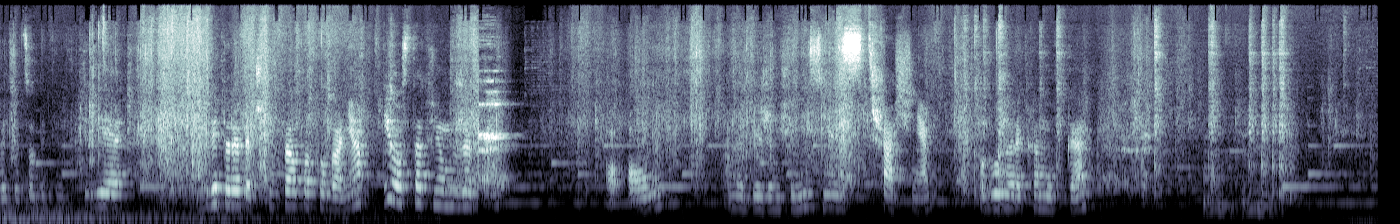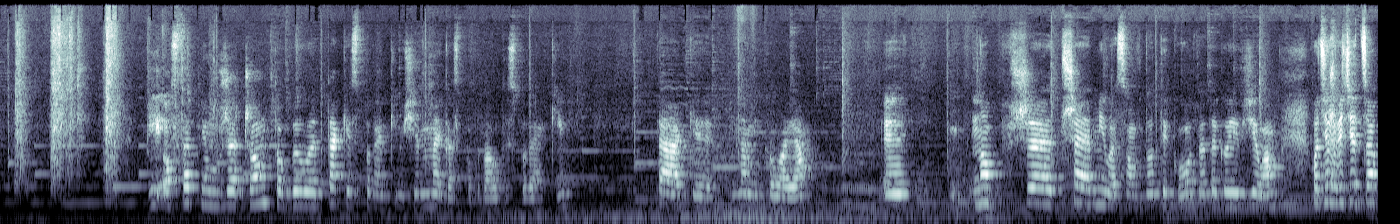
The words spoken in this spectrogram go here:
wiecie co? Dwie, dwie torebeczki, dwa opakowania. I ostatnią rzecz... O, o. Mam nadzieję, że mi się nic nie strzaśnie. Podłożę reklamówkę. I ostatnią rzeczą to były takie spodenki. Mi się mega spodobały te spodenki. Takie na Mikołaja. No prze, przemiłe są w dotyku, dlatego je wzięłam. Chociaż wiecie co,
